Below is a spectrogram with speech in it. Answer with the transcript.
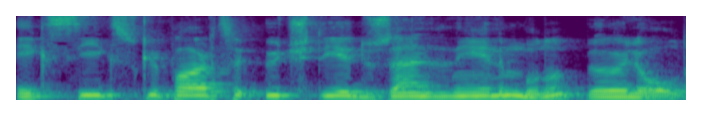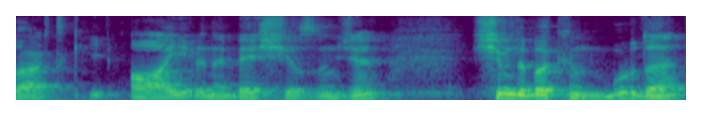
eksi x küp artı 3 diye düzenleyelim bunu. Böyle oldu artık a yerine 5 yazınca. Şimdi bakın burada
